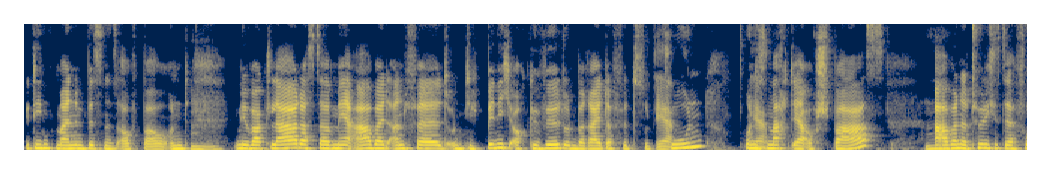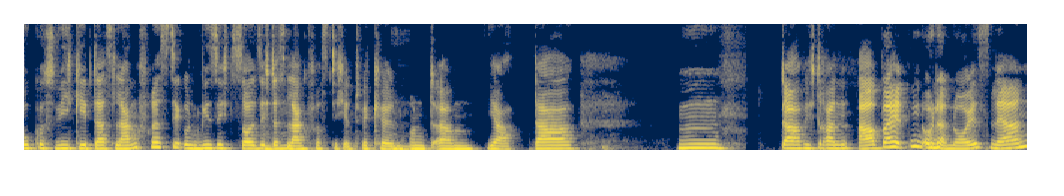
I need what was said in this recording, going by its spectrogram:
dient meinem Businessaufbau. Und mhm. mir war klar, dass da mehr Arbeit anfällt und die bin ich auch gewillt und bereit dafür zu ja. tun. Und ja. es macht ja auch Spaß. Mhm. Aber natürlich ist der Fokus, wie geht das langfristig und wie sich, soll sich mhm. das langfristig entwickeln. Mhm. Und ähm, ja, da mh, hm, darf ich dran arbeiten oder Neues lernen.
